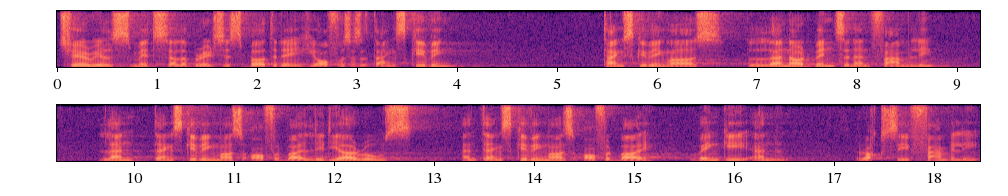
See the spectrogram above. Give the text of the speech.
Cheryl Smith celebrates his birthday. He offers us a thanksgiving. Thanksgiving Mass, Leonard Benson and family. Thanksgiving Mass offered by Lydia Rose. And Thanksgiving Mass offered by Venki and Roxy family.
